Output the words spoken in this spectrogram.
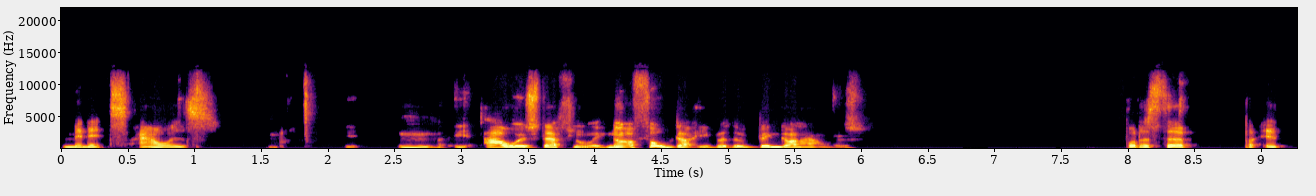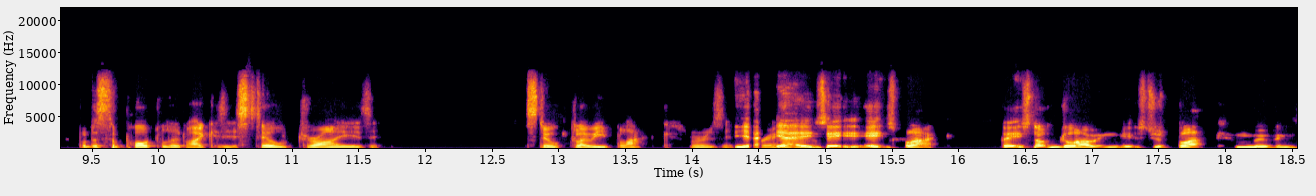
minutes, hours? Mm, hours, definitely. Not a full day, but they've been gone hours. What does the what does the portal look like? Is it still dry? Is it still glowy black, or is it? Yeah, brick? yeah, it's it, it's black, but it's not glowing. It's just black moving.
